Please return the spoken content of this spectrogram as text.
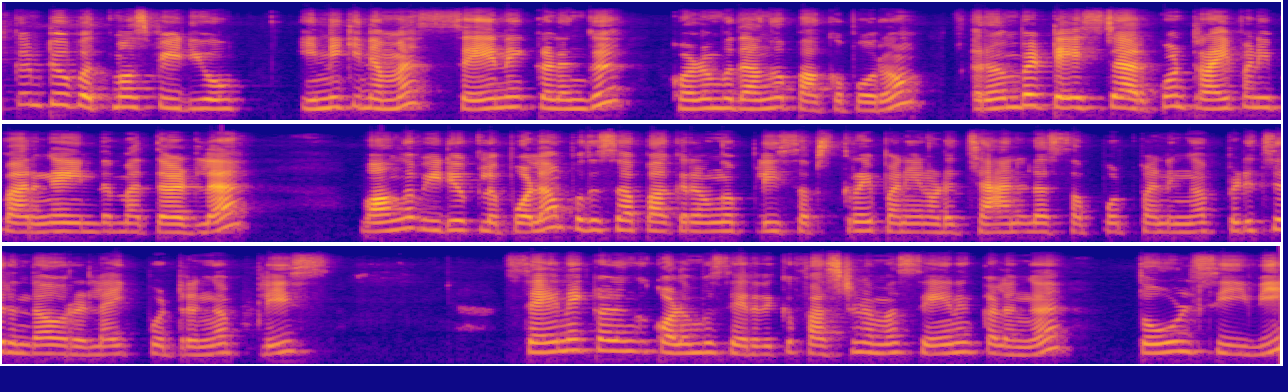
வெல்கம் டு பத்மாஸ் வீடியோ இன்னைக்கு நம்ம சேனைக்கிழங்கு குழம்பு தாங்க பார்க்க போகிறோம் ரொம்ப டேஸ்ட்டாக இருக்கும். ட்ரை பண்ணி பாருங்கள் இந்த மெத்தடில் வாங்க வீடியோக்குள்ளே போகலாம் புதுசாக பார்க்குறவங்க ப்ளீஸ் சப்ஸ்கிரைப் பண்ணி என்னோட சேனலை சப்போர்ட் பண்ணுங்கள் பிடிச்சிருந்தா ஒரு லைக் போட்டுருங்க ப்ளீஸ் சேனைக்கிழங்கு குழம்பு செய்கிறதுக்கு ஃபஸ்ட்டு நம்ம சேனைக்கிழங்கு தோல் சீவி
